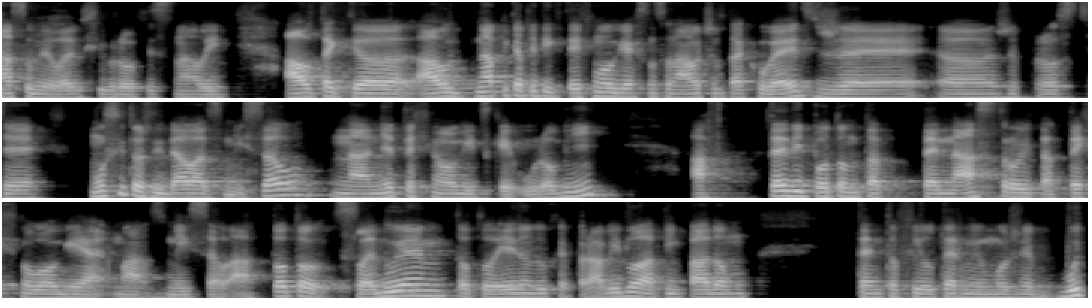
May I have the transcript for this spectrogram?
násobne lepší profesionáli. Ale tak, eh, ale napríklad pri tých technológiách som sa naučil takú vec, že, eh, že proste musí to vždy dávať zmysel na netechnologickej úrovni a vtedy potom tá, ten nástroj, tá technológia má zmysel. A toto sledujem, toto je jednoduché pravidlo a tým pádom tento filter mi umožňuje buď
